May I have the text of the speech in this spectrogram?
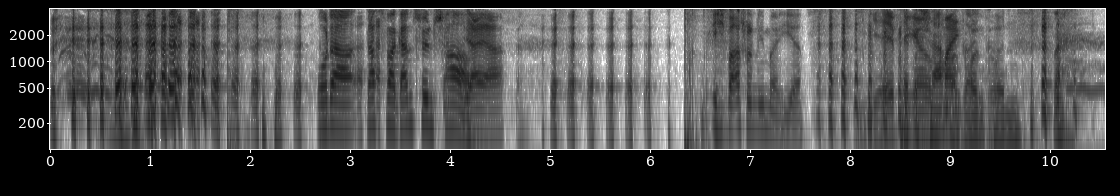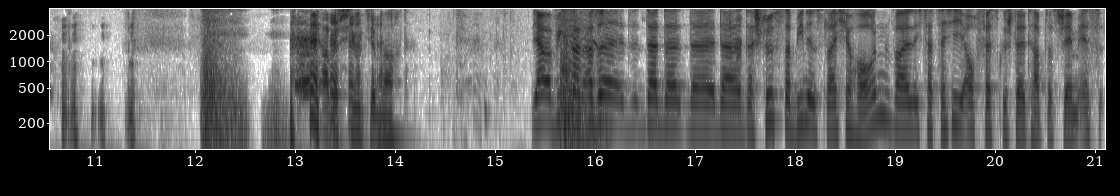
Oder das war ganz schön scharf. Ja, ja. Ich war schon immer hier. Die Hälfte ging auf mein sein Konto. können. Habe ich gut gemacht. Ja, aber wie gesagt, also da, da, da, da, da stößt Sabine ins gleiche Horn, weil ich tatsächlich auch festgestellt habe, dass JMS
